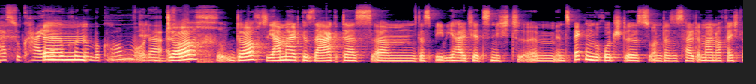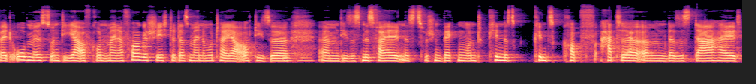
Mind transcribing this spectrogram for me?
hast du keine ähm, Begründung bekommen? Oder, also doch, doch. Sie haben halt gesagt, dass ähm, das Baby halt jetzt nicht ähm, ins Becken gerutscht ist und dass es halt immer noch recht weit oben ist und die ja aufgrund meiner Vorgeschichte, dass meine Mutter ja auch diese, mhm. ähm, dieses Missverhältnis zwischen Becken und Kindes Kindskopf hatte, ja. ähm, dass es da halt,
